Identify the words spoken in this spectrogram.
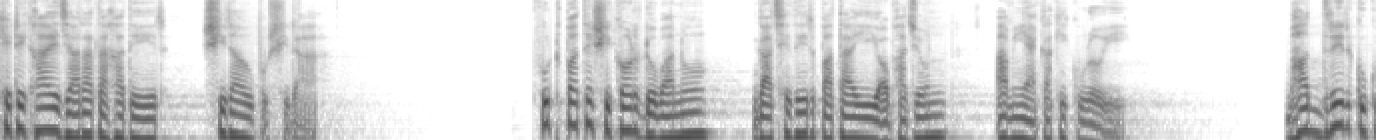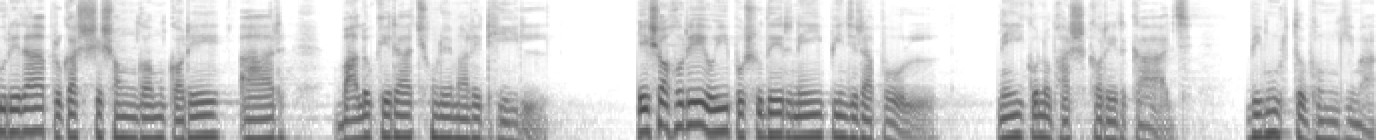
খেটে খায় যারা তাহাদের, শিরা উপশিরা। ফুটপাতে শিকড় ডোবানো, গাছেদের পাতাই অভাজন, আমি একাকী কুড়োই। ভাদ্রের কুকুরেরা প্রকাশ্যে সঙ্গম করে, আর বালকেরা ছুঁড়ে মারে ঢিল। এ শহরে ওই পশুদের নেই পিঞ্জরাপোল নেই কোনো ভাস্করের কাজ। বিমূর্ত ভঙ্গিমা।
